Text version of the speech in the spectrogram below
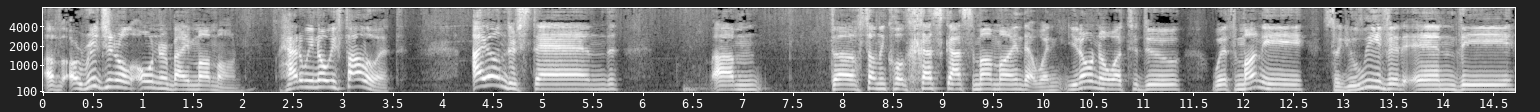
of original owner by Mammon. How do we know we follow it? I understand um, the something called cheskas mammon that when you don't know what to do with money, so you leave it in the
